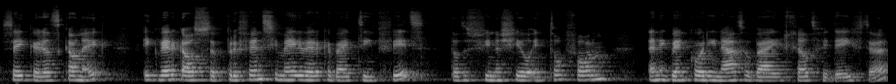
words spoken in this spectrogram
Zeker, dat kan ik. Ik werk als eh, preventiemedewerker bij Team Fit. Dat is financieel in topvorm. En ik ben coördinator bij Geldfit Deventer.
